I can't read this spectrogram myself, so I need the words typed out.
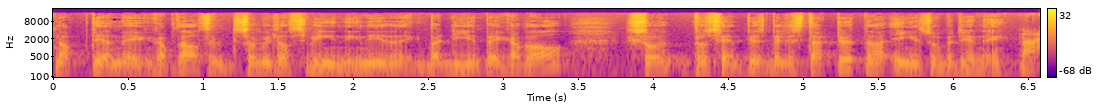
knapt igjen med egenkapital, så, så vil da svingningene i den- verdien på egenkapitalen så prosentvis veldig sterkt ut, men har ingen stor betydning. Nei,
